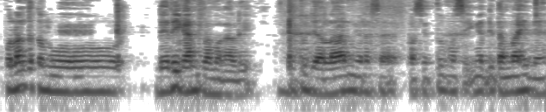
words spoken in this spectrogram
pulang ketemu Derry kan pertama kali. Itu jalan ngerasa pas itu masih ingat ditambahin ya.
